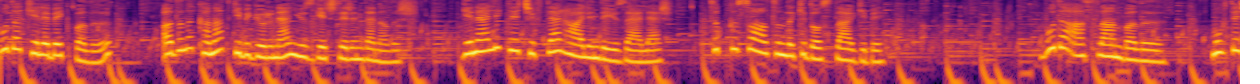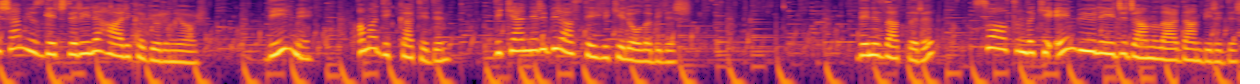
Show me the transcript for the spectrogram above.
Bu da kelebek balığı, adını kanat gibi görünen yüzgeçlerinden alır. Genellikle çiftler halinde yüzerler. Tıpkı su altındaki dostlar gibi. Bu da aslan balığı. Muhteşem yüzgeçleriyle harika görünüyor. Değil mi? Ama dikkat edin. Dikenleri biraz tehlikeli olabilir. Deniz atları, su altındaki en büyüleyici canlılardan biridir.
